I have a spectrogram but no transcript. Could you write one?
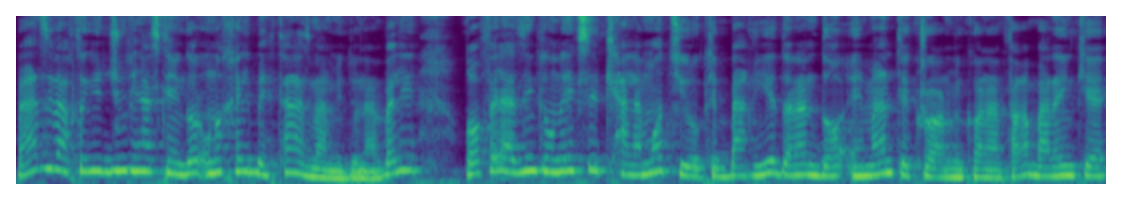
بعضی وقتا یه جوری هست که انگار اونا خیلی بهتر از من می‌دونن. ولی غافل از اینکه اونا یک سری کلماتی رو که بقیه دارن دائما تکرار می‌کنن فقط برای اینکه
